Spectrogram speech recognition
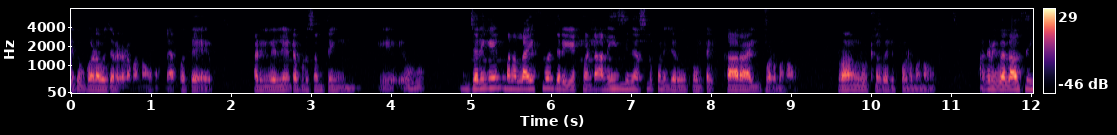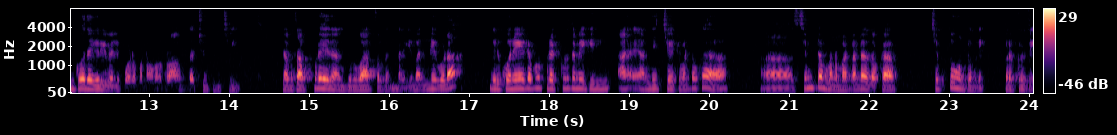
ఏదో గొడవ జరగడం మనం లేకపోతే అక్కడికి వెళ్ళేటప్పుడు సంథింగ్ జరిగే మన లైఫ్లో జరిగేటువంటి అనీజీనెస్లు కొన్ని జరుగుతూ ఉంటాయి. కారు ఆగిపోవడం మనం రాంగ్ రూట్లో వెళ్ళిపోవడం మనం అక్కడికి వెళ్ళాల్సిన ఇంకో దగ్గరికి వెళ్ళిపోవడం మనం రాంగ్గా చూపించి లేకపోతే అప్పుడే ఏదైనా దుర్వార్తలు వినడం ఇవన్నీ కూడా మీరు కొనేటప్పుడు ప్రకృతి మీకు అందించేటువంటి ఒక సిమ్టమ్ అనమాట. అంటే అదొక చెప్తూ ఉంటుంది ప్రకృతి.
